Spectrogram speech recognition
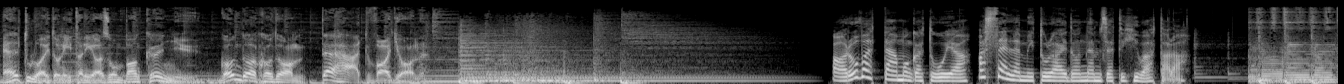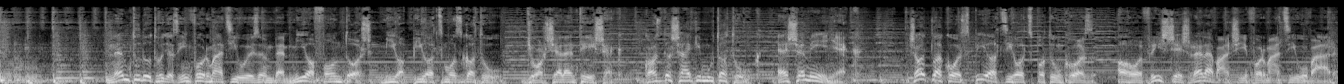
eltulajdonítani azonban könnyű. Gondolkodom, tehát vagyon. A rovat támogatója a Szellemi Tulajdon Nemzeti Hivatala. Nem tudod, hogy az információ özönben mi a fontos, mi a piacmozgató? Gyors jelentések, gazdasági mutatók, események? Csatlakozz piaci hotspotunkhoz, ahol friss és releváns információ vár.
